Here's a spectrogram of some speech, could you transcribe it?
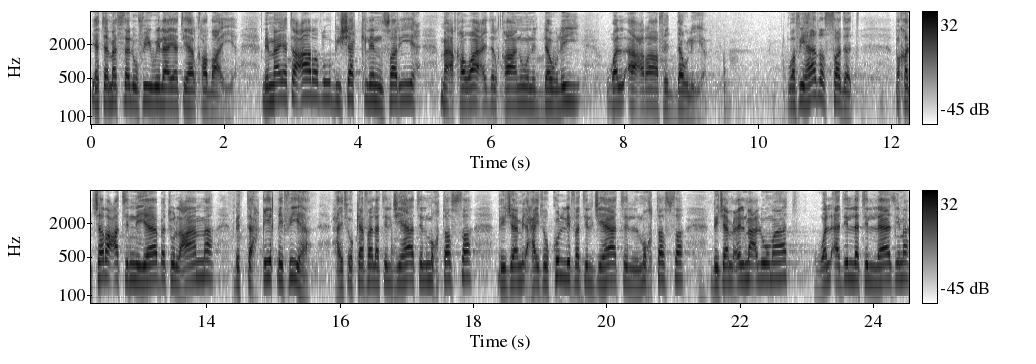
يتمثل في ولايتها القضائية مما يتعارض بشكل صريح مع قواعد القانون الدولي والأعراف الدولية. وفي هذا الصدد فقد شرعت النيابة العامة بالتحقيق فيها حيث كفلت الجهات المختصة بجميع حيث كلفت الجهات المختصة بجمع المعلومات والأدلة اللازمة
